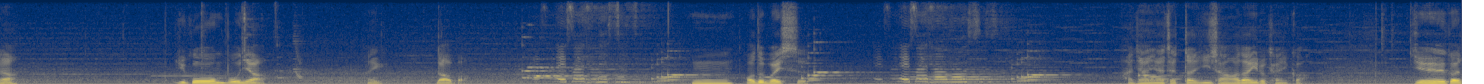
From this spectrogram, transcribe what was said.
야 이거 뭐냐? 아이 나와봐. 음 어드바이스. 아니야 아니야 됐다. 이상하다 이렇게 하니까. 얘가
